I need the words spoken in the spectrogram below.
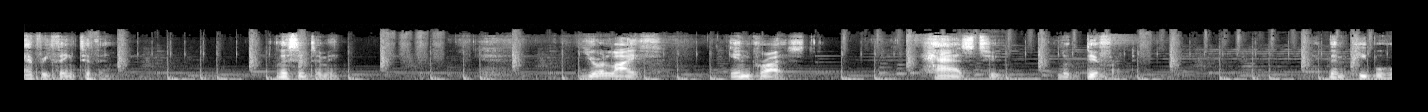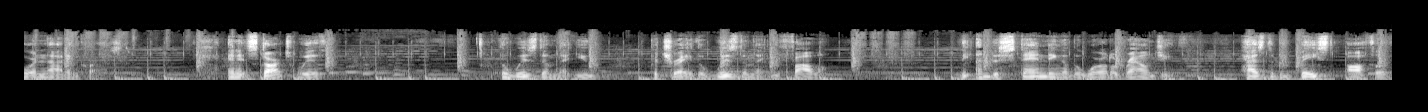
everything to them. Listen to me your life in Christ has to look different than people who are not in Christ. And it starts with the wisdom that you portray, the wisdom that you follow, the understanding of the world around you has to be based off of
